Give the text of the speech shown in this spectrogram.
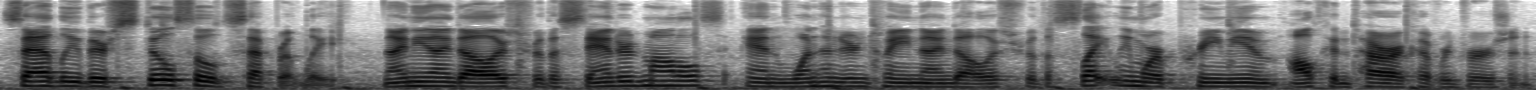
Sadly, they're still sold separately, $99 for the standard models and $129 for the slightly more premium Alcantara covered version.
